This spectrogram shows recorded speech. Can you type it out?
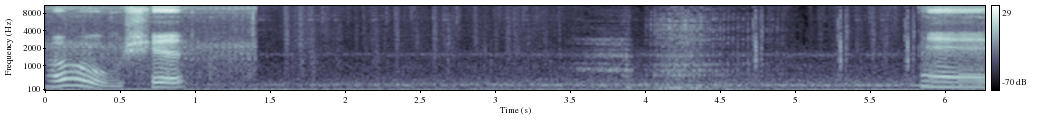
Oh shit. Yeah.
